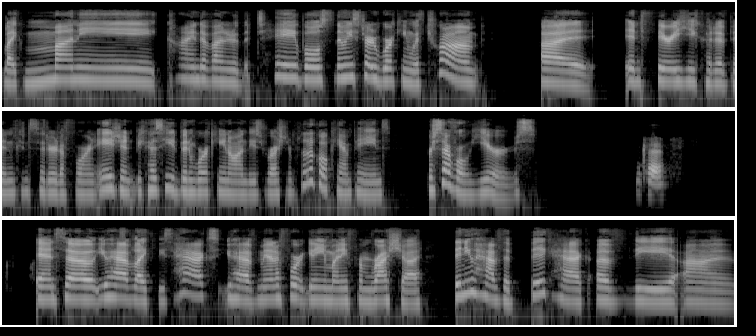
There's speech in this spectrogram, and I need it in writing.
like money kind of under the table so then we started working with trump uh in theory he could have been considered a foreign agent because he'd been working on these russian political campaigns for several years Okay. And so you have like these hacks you have manafort getting money from russia then you have the big hack of the um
